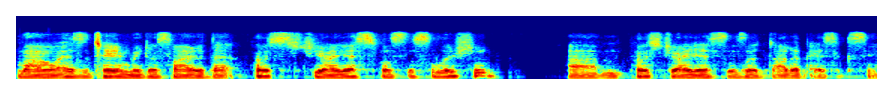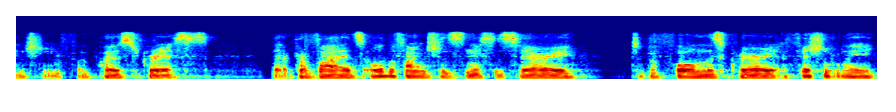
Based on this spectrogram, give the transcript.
Well, as a team, we decided that PostGIS was the solution. Um, PostGIS is a database extension for Postgres that provides all the functions necessary to perform this query efficiently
